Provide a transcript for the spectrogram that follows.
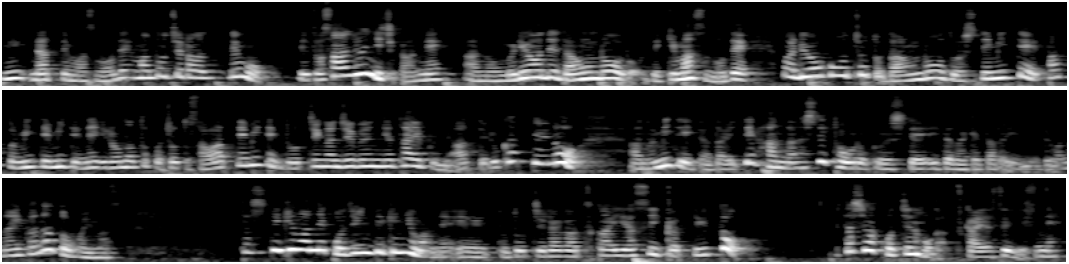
になってますので、まあ、どちらでも、えっと、30日間ね、あの、無料でダウンロードできますので、まあ、両方ちょっとダウンロードしてみて、パッと見てみてね、いろんなとこちょっと触ってみて、どっちが自分のタイプに合ってるかっていうのを、あの、見ていただいて判断して登録していただけたらいいのではないかなと思います。私的はね、個人的にはね、え、ー、と、どちらが使いやすいかっていうと、私はこっちの方が使いやすいですね。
